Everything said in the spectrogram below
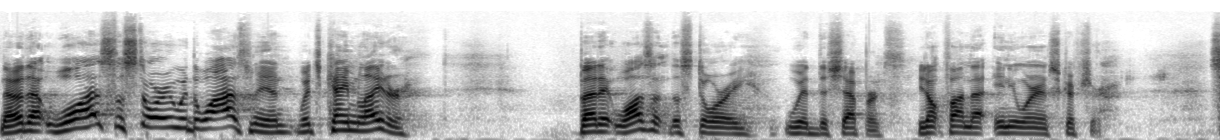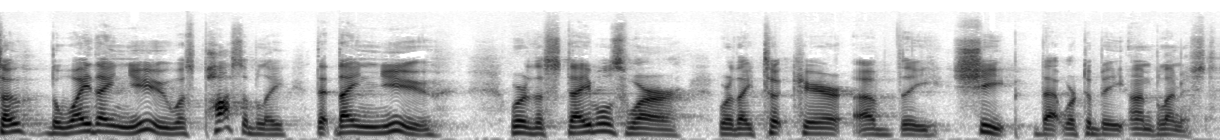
No, that was the story with the wise men, which came later. But it wasn't the story with the shepherds. You don't find that anywhere in Scripture. So the way they knew was possibly that they knew where the stables were, where they took care of the sheep that were to be unblemished.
